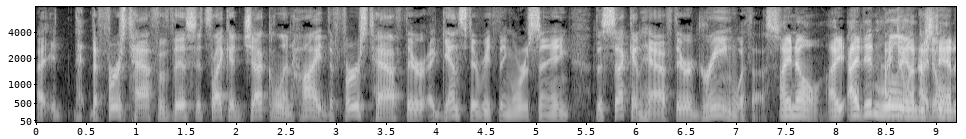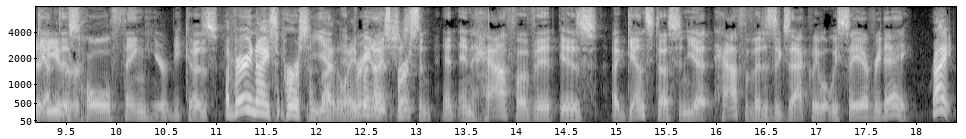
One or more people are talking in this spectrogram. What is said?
I, it, the first half of this, it's like a Jekyll and Hyde. The first half, they're against everything we're saying. The second half, they're agreeing with us. I know. I, I didn't really I understand I don't it either. this whole thing here because a very nice person, yeah, by the way. a very nice it's just- person, and, and half of it is against us, and yet half of it is exactly what we say every day. Right.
